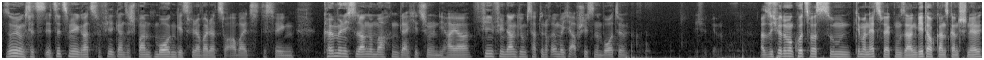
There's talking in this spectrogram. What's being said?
So, Jungs, jetzt, jetzt sitzen wir hier gerade zu viel, ganz entspannt. Morgen geht es wieder weiter zur Arbeit. Deswegen können wir nicht so lange machen. Gleich jetzt schon in die Haier. Vielen, vielen Dank, Jungs. Habt ihr noch irgendwelche abschließenden Worte? Also, ich würde mal kurz was zum Thema Netzwerken sagen. Geht auch ganz, ganz schnell.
